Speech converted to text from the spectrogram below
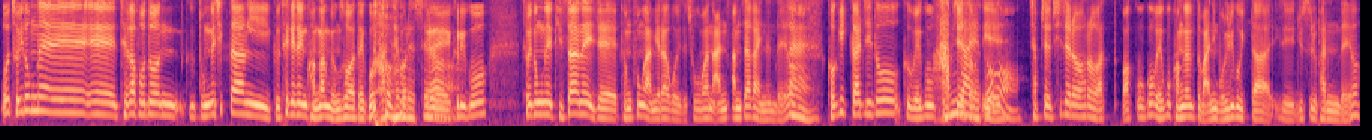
어, 저희 동네에 제가 보던 그 동네 식당이 그 세계적인 관광 명소화되고. 아, 돼버렸어요. 네, 그리고 저희 동네 뒷산에 이제 병풍암이라고 이제 조그만 암, 자가 있는데요. 네. 거기까지도 그 외국 잡지에서 예, 잡지를 취재를 하러 왔고 외국 관광객도 많이 몰리고 있다 이제 뉴스를 봤는데요.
